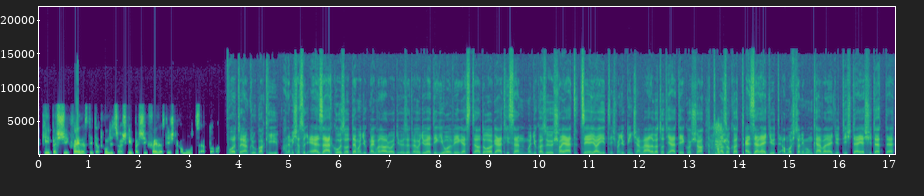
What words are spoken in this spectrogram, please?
képességfejlesztés, tehát kondicionális képességfejlesztésnek a módszertana. Volt olyan klub, aki, ha nem is az, hogy elzárkózott, de mondjuk megvan arról győződve, hogy ő eddig jól végezte a dolgát, hiszen mondjuk az ő saját céljait, és mondjuk nincsen válogatott játékosa, azokat ezzel együtt, a mostani munkával együtt is teljesítette?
